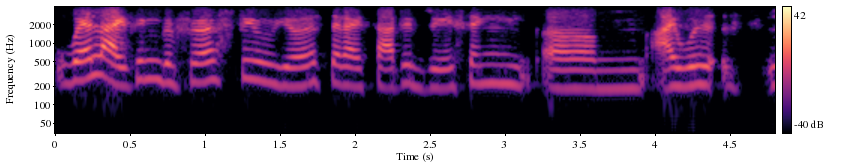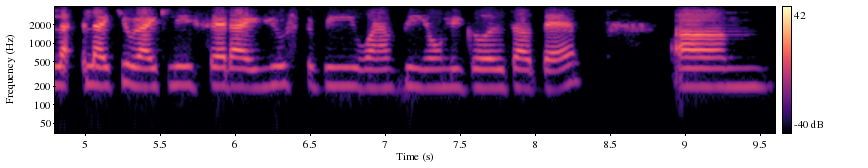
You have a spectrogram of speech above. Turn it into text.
well, I think the first few years that I started racing, um, I was, like you rightly said, I used to be one of the only girls out there. Um,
